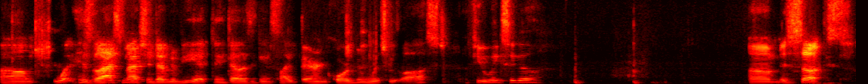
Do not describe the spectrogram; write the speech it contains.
um, what his last match in WWE, I think that was against like Baron Corbin, which he lost a few weeks ago. Um, it sucks,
